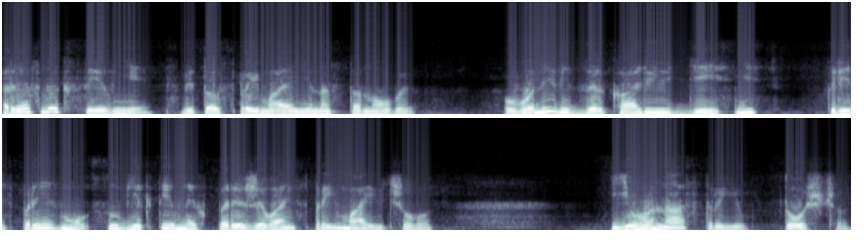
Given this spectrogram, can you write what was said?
рефлексивні світосприймальні настанови. Вони відзеркалюють дійсність крізь призму суб'єктивних переживань сприймаючого, його настроїв тощо.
